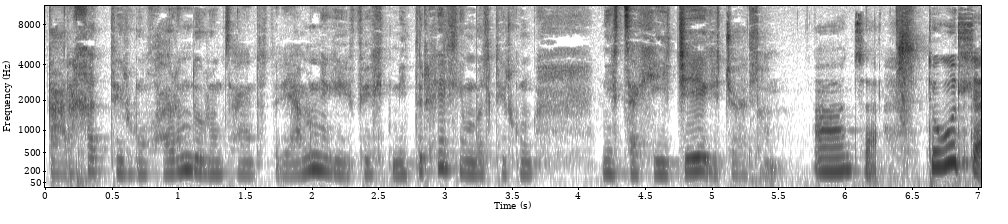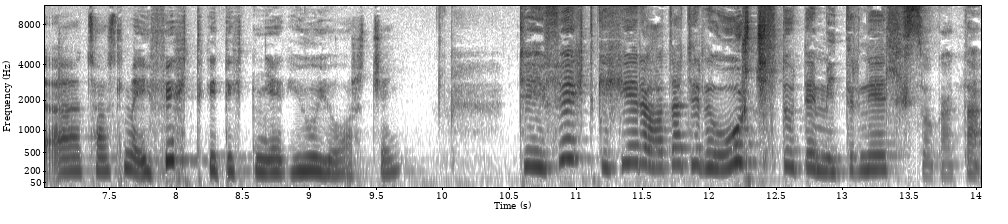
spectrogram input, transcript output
гаргахад тэр хүн 24 цагийн дотор ямар нэгэн эффект мэдэрхэл юм бол тэр хүн нэг цаг хийжээ гэж ойлгоно. Аа за. Тэгвэл цогцлмаа эффект гэдэгт нь яг юу юу орж байна? Тэг эффект гэхээр одоо тэр нэг өөрчлөлтүүдээ мэдэрнэ л гэсэн үг. Одоо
